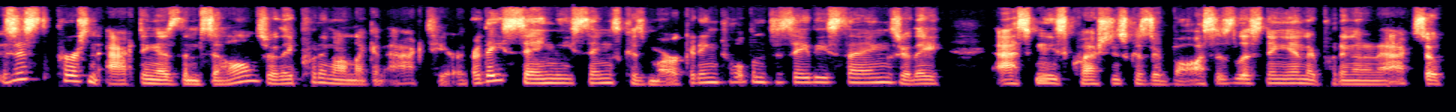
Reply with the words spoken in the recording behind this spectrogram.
is this the person acting as themselves? Or are they putting on like an act here? Are they saying these things because marketing told them to say these things? Are they asking these questions because their boss is listening in? They're putting on an act. So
